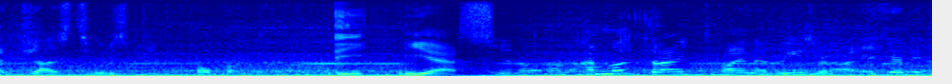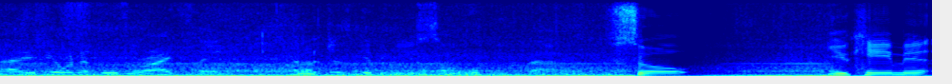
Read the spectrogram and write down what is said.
adjust your speed properly. Yes. You know, I'm, not trying to find a reason. I, I really want to do the right thing. And I'm just giving you some feedback. So you came in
